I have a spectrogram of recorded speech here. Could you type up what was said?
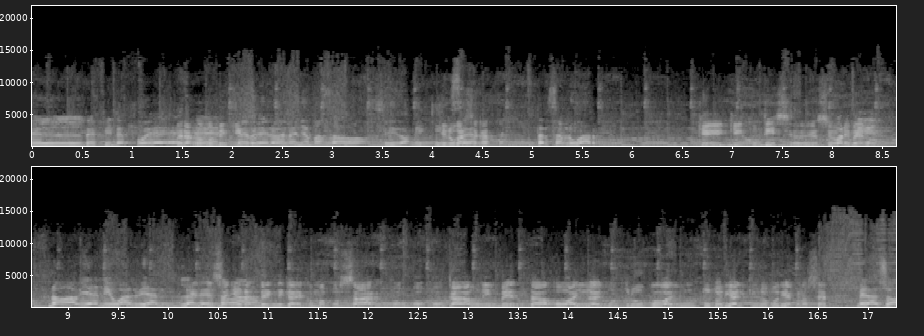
El, desfile fue ¿Verano en 2015? febrero del año pasado. Sí, 2015. ¿Qué lugar sacaste? Tercer lugar. Qué, qué injusticia, debe ser ¿Por primero. No, bien, igual, bien. La- ¿Quién te enseñó las técnicas de cómo posar? O, o- o cada uno inventa? ¿O hay algún truco, algún tutorial que uno podría conocer? Mira, yo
